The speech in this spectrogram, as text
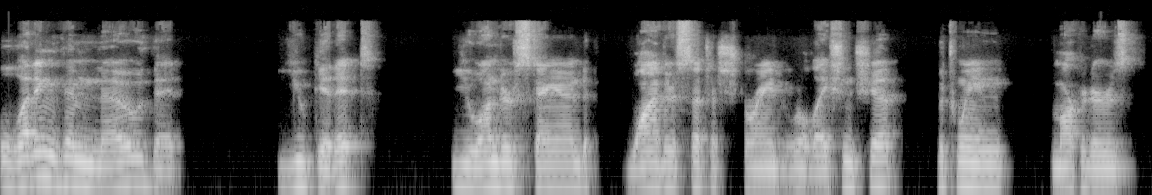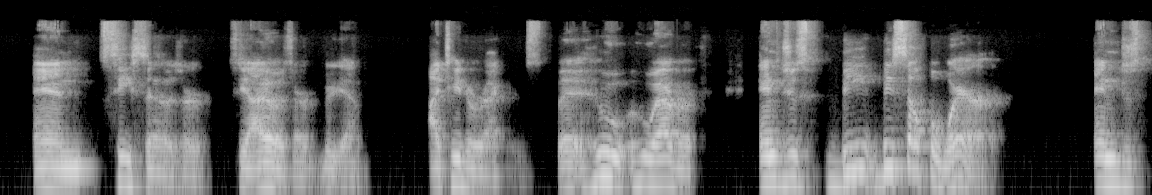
letting them know that you get it, you understand why there's such a strained relationship between marketers and CISOs or CIOs or know, IT directors, uh, who whoever, and just be be self aware, and just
